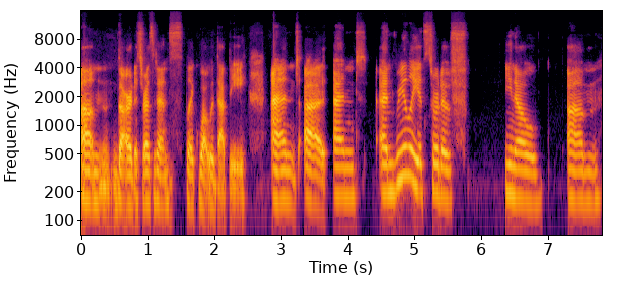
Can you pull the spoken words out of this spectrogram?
um the artist residence like what would that be? And uh and and really it's sort of you know um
